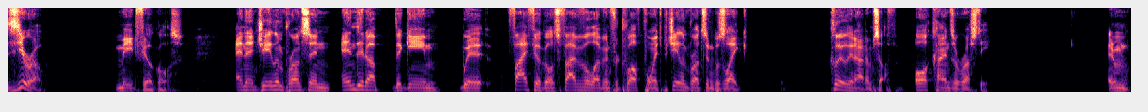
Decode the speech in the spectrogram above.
zero made field goals. And then Jalen Brunson ended up the game with five field goals, five of 11 for 12 points. But Jalen Brunson was like clearly not himself, all kinds of rusty. And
